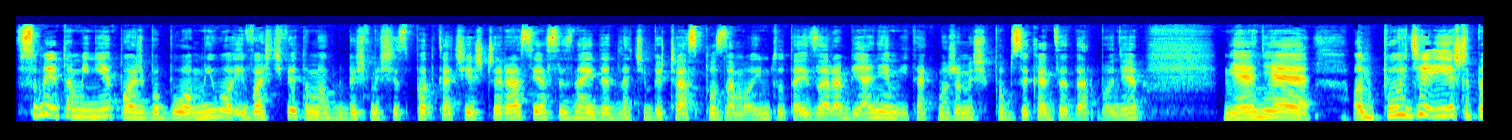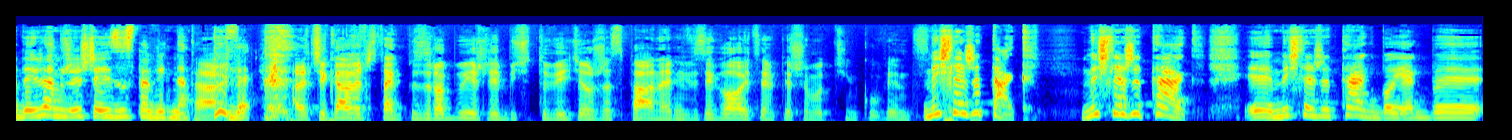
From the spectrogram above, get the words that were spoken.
w sumie to mi nie płać, bo było miło i właściwie to moglibyśmy się spotkać jeszcze raz, ja sobie znajdę dla ciebie czas poza moim tutaj zarabianiem i tak możemy się pobzykać za darmo, nie? Nie, nie, on pójdzie i jeszcze podejrzewam, że jeszcze jej zostawi na Tak. piwek. Ale ciekawe, czy tak by zrobił, jeżeli by się dowiedział, że spała najpierw z jego ojcem w pierwszym odcinku, więc... Myślę, że tak. Myślę, że tak. Y, Myślę, że tak, bo jakby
